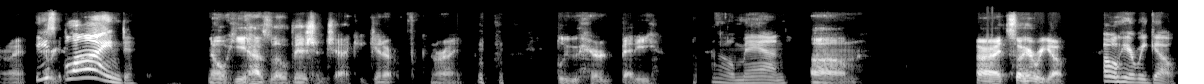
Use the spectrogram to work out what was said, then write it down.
All right. He's blind. no, he has low vision. Jackie, get it fucking right. Blue-haired Betty. Oh man. Um. All right, so here we go. Oh, here we go.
